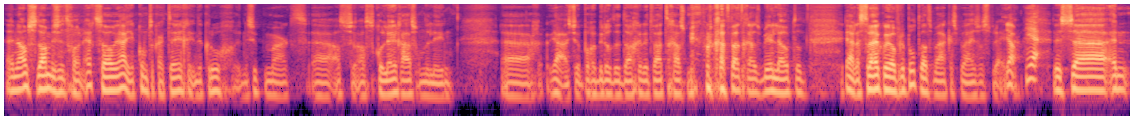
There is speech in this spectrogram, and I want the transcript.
En in Amsterdam is het gewoon echt zo, ja, je komt elkaar tegen in de kroeg, in de supermarkt, eh, als, als collega's onderling. Eh, ja, als je op een gemiddelde dag in het Watergraafsmeer, het Watergraafsmeer loopt, dan, ja, dan struikel je over de podcastmakers bij wijze van spreken. Ja. ja. Dus, eh, en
